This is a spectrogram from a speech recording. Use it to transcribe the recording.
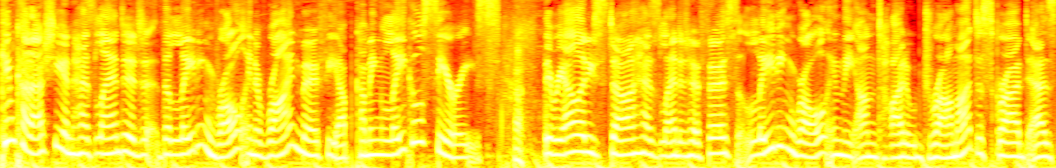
Kim Kardashian has landed the leading role in a Ryan Murphy upcoming legal series. The reality star has landed her first leading role in the untitled drama, described as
